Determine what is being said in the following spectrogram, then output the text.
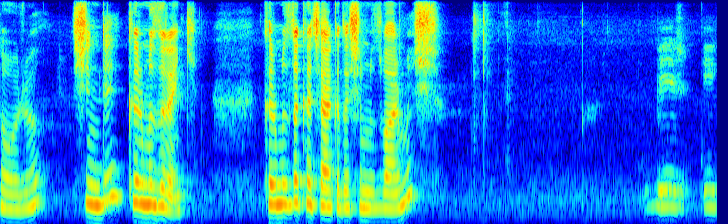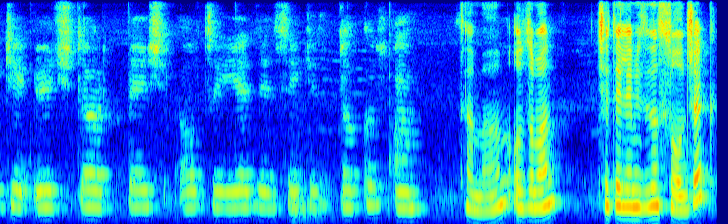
Doğru. Şimdi kırmızı renk. Kırmızıda kaç arkadaşımız varmış? 1, 2, 3, 4, 5, 6, 7, 8, 9, 10. Tamam. O zaman çetelemiz nasıl olacak?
